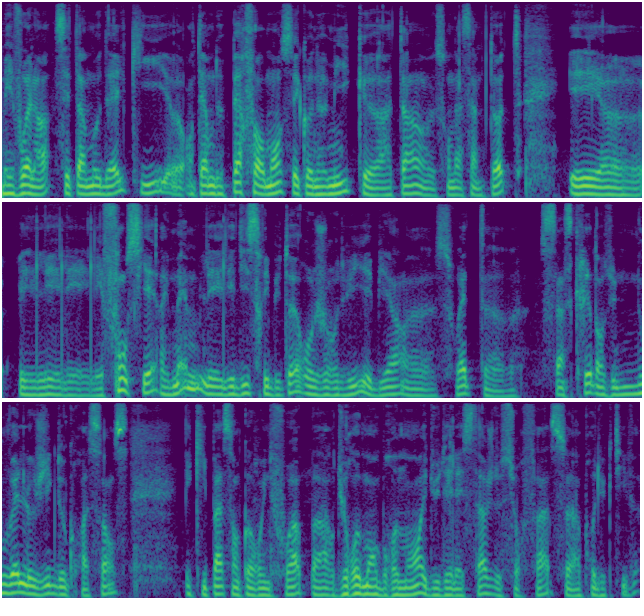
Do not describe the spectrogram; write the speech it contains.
Mais voilà, c'est un modèle qui, euh, en termes de performance économique, euh, atteint son asymptote. Et, euh, les, foncières et même les, distributeurs aujourd'hui eh bien, euh, souhaitent euh, s'inscrire dans une nouvelle logique de croissance et qui passe encore une fois par du remembrement et du délestage de surfaces improductives.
